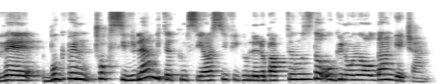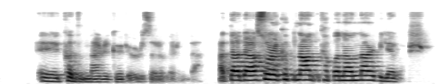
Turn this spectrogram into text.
Ve bugün çok sivrilen bir takım siyasi figürlere baktığımızda o gün o yoldan geçen e, kadınları görüyoruz aralarında. Hatta daha sonra kapanan, kapananlar bile var.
